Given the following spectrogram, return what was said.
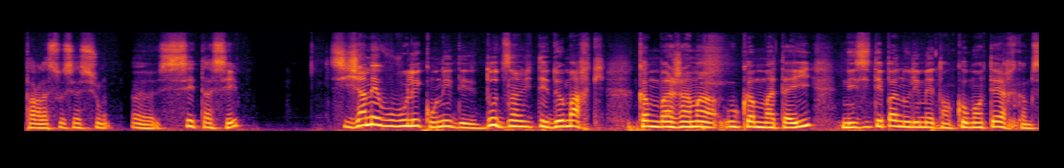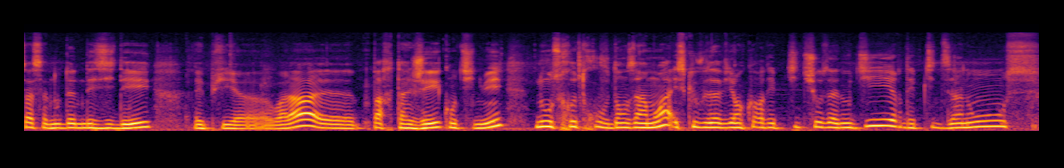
par l'association euh, Cétacé. Si jamais vous voulez qu'on ait d'autres invités de marque comme Benjamin ou comme Mataï, n'hésitez pas à nous les mettre en commentaire, comme ça ça nous donne des idées. Et puis euh, voilà, euh, partagez, continuez. Nous on se retrouve dans un mois. Est-ce que vous aviez encore des petites choses à nous dire, des petites annonces?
